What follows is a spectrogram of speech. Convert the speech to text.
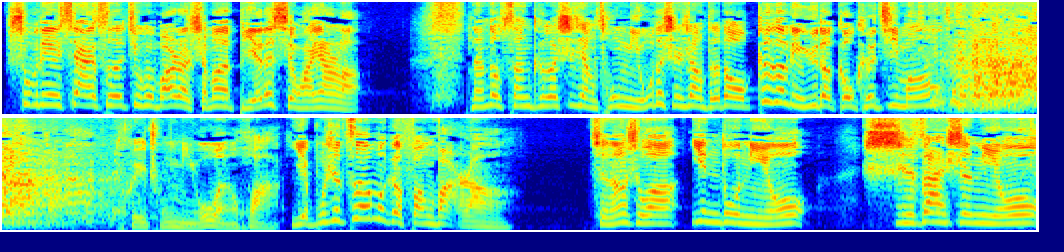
说不定下一次就会玩点什么别的新花样了。难道三哥是想从牛的身上得到各个领域的高科技吗？推崇牛文化也不是这么个方法啊，只能说印度牛实在是牛。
